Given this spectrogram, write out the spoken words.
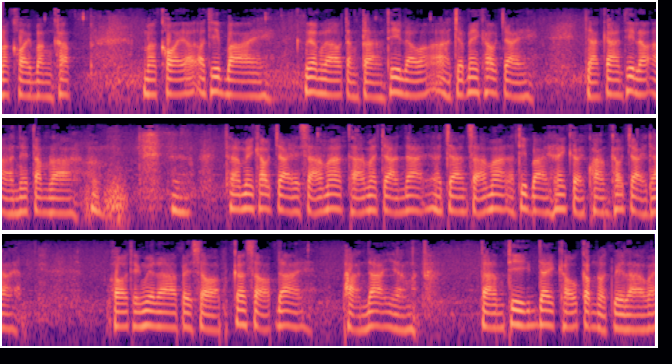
มาคอยบังคับ มาคอยอธิบายเรื่องราวต่างๆ ที่เราอาจจะไม่เข้าใจจากการที่เราอ่านในตำรา ถ้าไม่เข้าใจสามารถถามอาจารย์ได้ อาจารย์สามารถอธิบายให้เกิดความเข้าใจได้ พอถึงเวลาไปสอบก็สอบได้ ผ่านได้อย่างตามที่ได้เขากำหนดเวลาไว้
